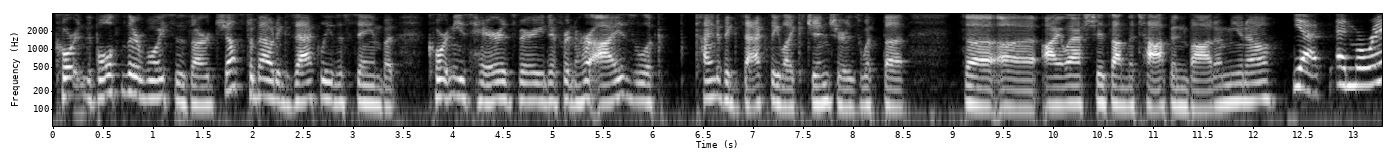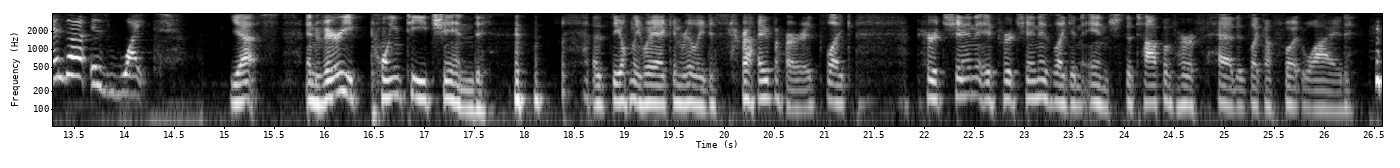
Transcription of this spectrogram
Courtney, both of their voices are just about exactly the same, but Courtney's hair is very different. Her eyes look kind of exactly like Ginger's with the the uh, eyelashes on the top and bottom, you know? Yes, and Miranda is white. Yes, and very pointy chinned. That's the only way I can really describe her. It's like her chin, if her chin is like an inch, the top of her head is like a foot wide.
